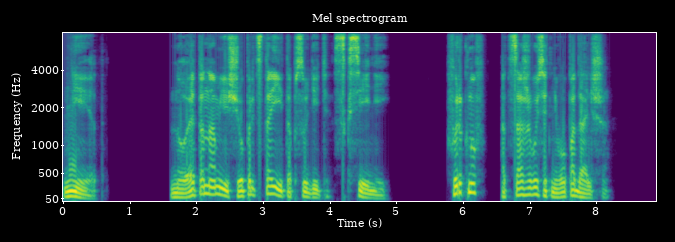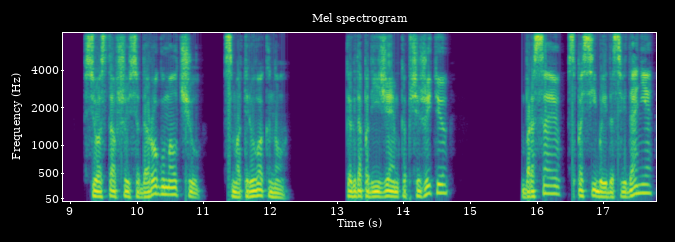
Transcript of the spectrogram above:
Нет. Но это нам еще предстоит обсудить с Ксенией. Фыркнув, отсаживаюсь от него подальше. Всю оставшуюся дорогу молчу, смотрю в окно. Когда подъезжаем к общежитию, бросаю «спасибо и до свидания»,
